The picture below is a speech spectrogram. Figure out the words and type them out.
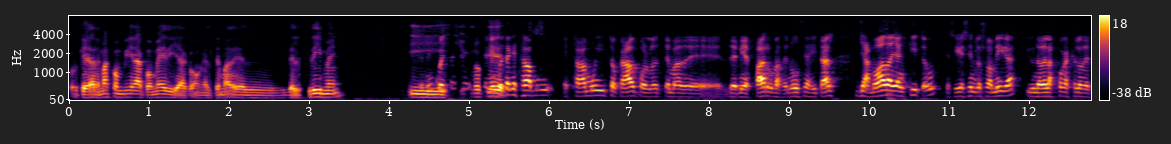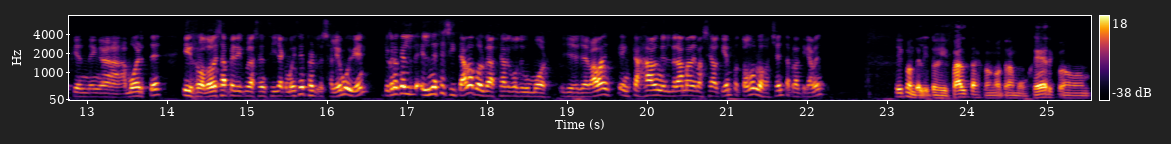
porque además combina comedia con el tema del, del crimen, y ten que, creo que... En cuenta que estaba muy, estaba muy tocado por el tema de, de Mia Farrow, las denuncias y tal. Llamó a Diane Keaton, que sigue siendo su amiga y una de las pocas que lo defienden a, a muerte, y rodó esa película sencilla, como dices, pero le salió muy bien. Yo creo que él, él, necesitaba volver a hacer algo de humor. Llevaba encajado en el drama demasiado tiempo, todos los 80 prácticamente. Sí, con delitos y faltas, con otra mujer, con,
